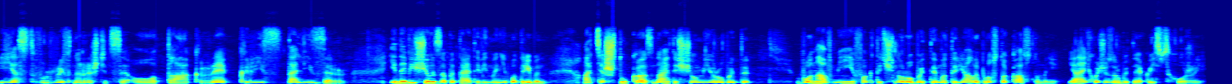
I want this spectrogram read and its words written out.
І я створив нарешті це. О, так, рекрісталізер. І навіщо ви запитаєте, він мені потрібен? А ця штука, знаєте, що вміє робити? Вона вміє фактично робити матеріали просто кастомні. Я навіть хочу зробити якийсь схожий.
